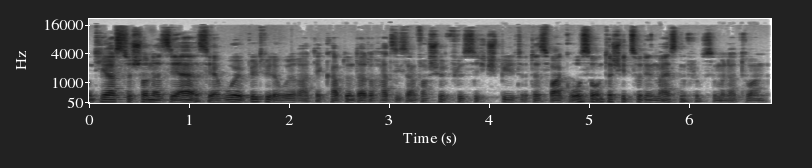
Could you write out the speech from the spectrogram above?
und hier hast du schon eine sehr, sehr hohe Bildwiederholrate gehabt und dadurch hat sich einfach schön flüssig gespielt. Das war ein großer Unterschied zu den meisten Flugsimulatoren.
